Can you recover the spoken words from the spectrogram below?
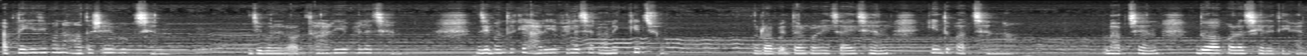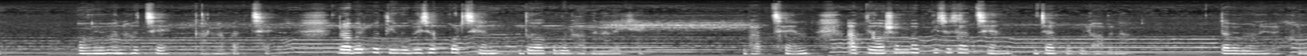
আপনি কি জীবনে হতাশায় ভুগছেন? জীবনের অর্থ হারিয়ে ফেলেছেন? জীবন থেকে হারিয়ে ফেলেছেন অনেক কিছু। রবের দরবারে চাইছেন, কিন্তু পাচ্ছেন না। ভাবছেন, দোয়া করা ছেড়ে দিবেন। অভিমান হচ্ছে, কান্না পাচ্ছে। রবের প্রতি অভিযোগ করছেন, দোয়া কবুল হবে না দেখে ভাবছেন, আপনি অসম্ভব কিছু চাচ্ছেন, যা কবুল হবে না। তবে মনে রাখুন,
